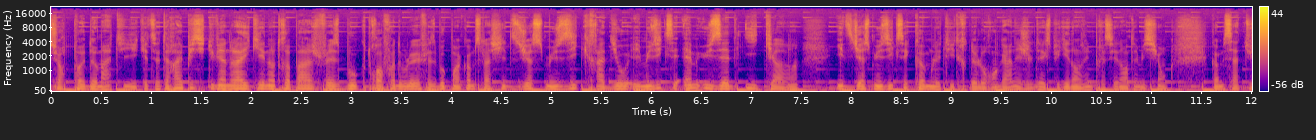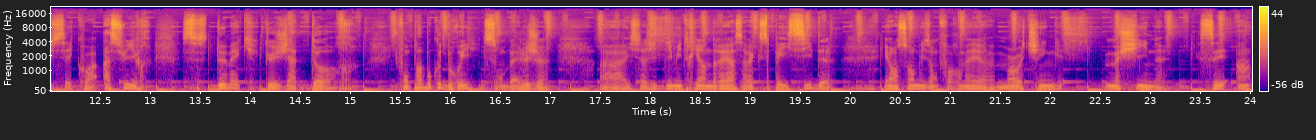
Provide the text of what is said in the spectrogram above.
sur Podomatic, etc. Et puis si tu viens de liker notre page Facebook, www.facebook.com slash It's Just Music Radio. Et musique, c'est M-U-Z-I-K. Hein. It's Just Music, c'est comme le titre de Laurent Garnier. Je l'ai expliqué dans une précédente émission. Comme ça, tu sais quoi. À suivre, deux mecs que j'adore. Ils font pas beaucoup de bruit. Ils sont belges. Euh, il s'agit de Dimitri Andreas avec Spaced. Et ensemble, ils ont formé euh, Marching Machine. C'est un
